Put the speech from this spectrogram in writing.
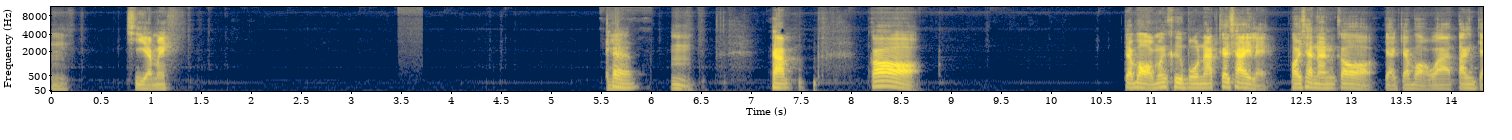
อืม เคลียร์ไหมแค่อืม ครับ ก็จะบอกมันคือโบนัสก็ใช่แหละ เพราะฉะนั้นก็อยากจะบอกว่าตั้งใจ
